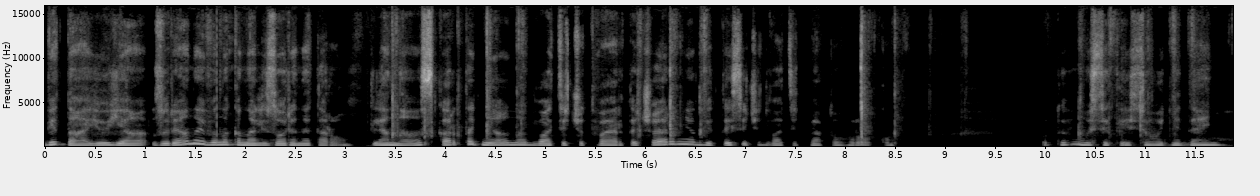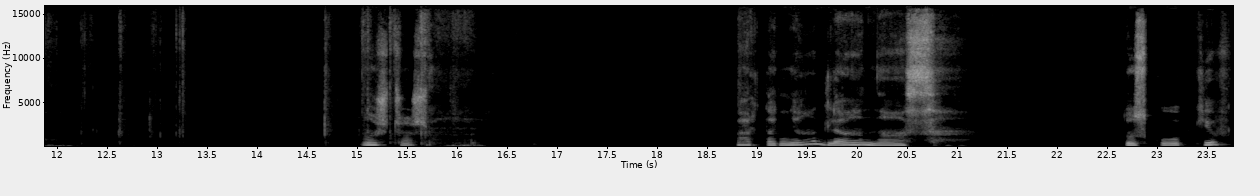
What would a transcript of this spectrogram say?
Вітаю, я Зоряна і ви на каналі Зоряне Таро. Для нас карта дня на 24 червня 2025 року. Подивимось, який сьогодні день. Ну що ж, карта дня для нас. Туз кубків.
